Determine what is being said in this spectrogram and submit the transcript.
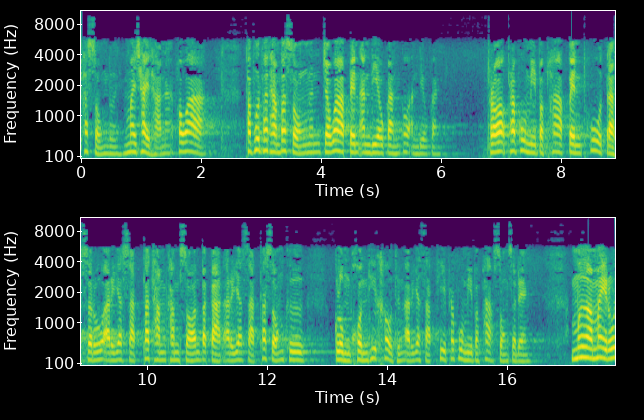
พระสงฆ์เลย ไม่ใช่ฐานะ เพราะว่าพระพุทธพระธรรมพระสงฆ์นั้นจะว่าเป็นอันเดียวกันก็อันเดียวกัน เพราะพระผู้มีพระภาคเป็นผู้ตรัสรู้อริยสัจพระธรรมคำสอนประกาศอริยสัจพระสงฆ์คือกลุ่มคนที่เข้าถึงอริยสัจที่พระผู้มีพระภาคทรงแสดง เมื่อไม่รู้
